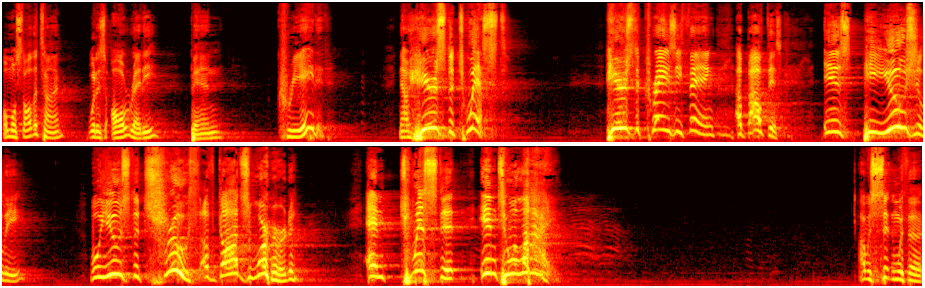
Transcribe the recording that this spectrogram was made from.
almost all the time, what has already been created. Now, here's the twist Here's the crazy thing about this is he usually will use the truth of God's word and twist it into a lie. I was sitting with a,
